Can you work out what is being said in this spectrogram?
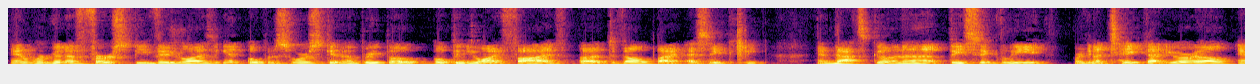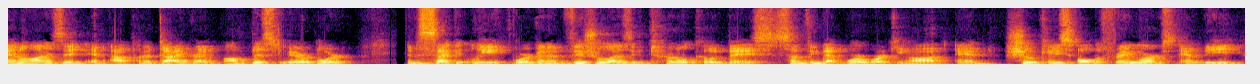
And we're going to first be visualizing an open source GitHub repo, OpenUI 5, uh, developed by SAP. And that's going to basically, we're going to take that URL, analyze it, and output a diagram on this Miro board. And secondly, we're going to visualize internal code base, something that we're working on, and showcase all the frameworks and the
